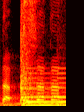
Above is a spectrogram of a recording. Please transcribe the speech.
oh. Banyak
